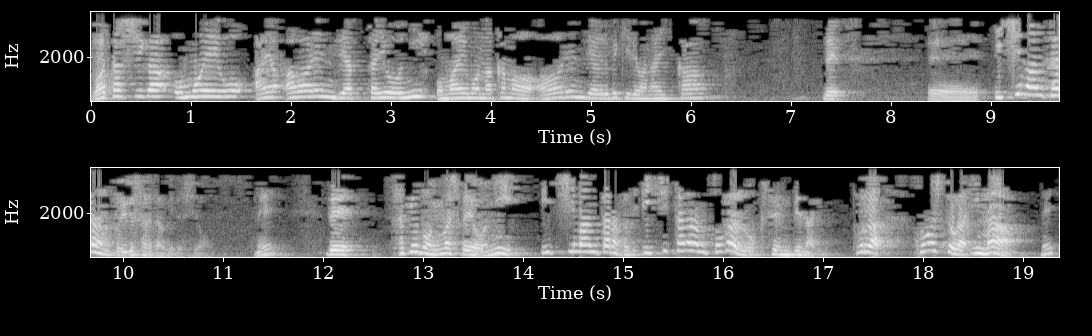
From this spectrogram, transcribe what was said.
私がお前を憐れんでやったように、お前も仲間を憐れんでやるべきではないかで、えー、1万タラント許されたわけですよ。ね。で、先ほども見ましたように、1万タラントで、1タラントが6000デナリ。ところが、この人が今、ね、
